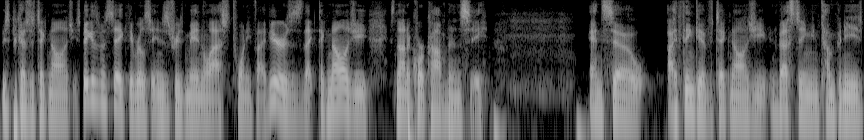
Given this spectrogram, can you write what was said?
is because of technology. The biggest mistake the real estate industry has made in the last 25 years is that technology is not a core competency. And so I think of technology investing in companies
